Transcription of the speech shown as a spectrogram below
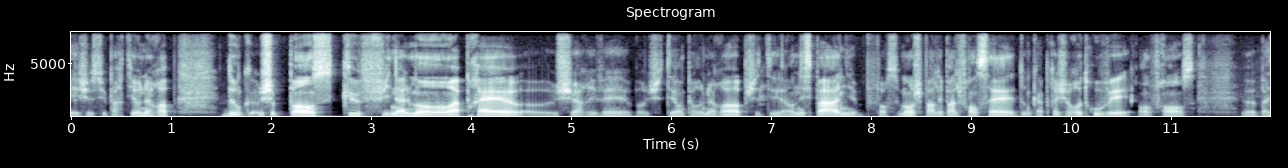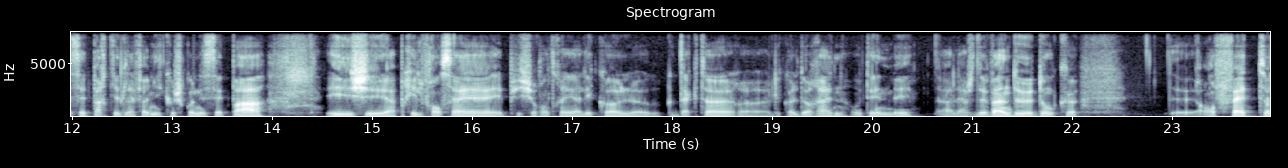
Et je suis parti en Europe. Donc je pense que finalement après, euh, je suis arrivé, j'étais un peu en Europe, j'étais en Espagne. Forcément, je parlais pas le français. Donc après, j'ai retrouvé en France euh, bah, cette partie de la famille que je connaissais pas. Et j'ai appris le français. Et puis je suis rentré à l'école euh, d'acteur, euh, l'école de Rennes, au TNB, à l'âge de 22. Donc en fait,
